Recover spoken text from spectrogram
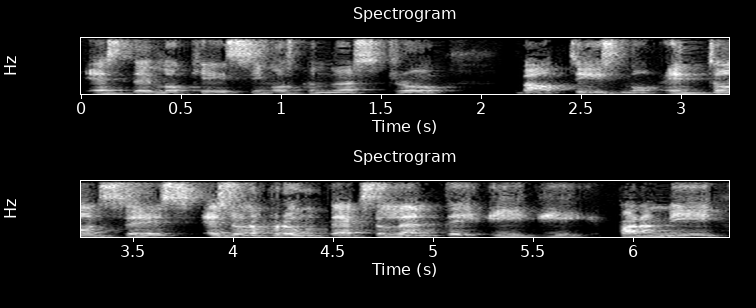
este lo que hicimos con nuestro bautismo. Entonces, es una pregunta excelente y, para mí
